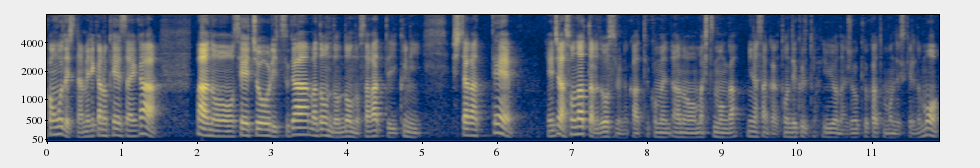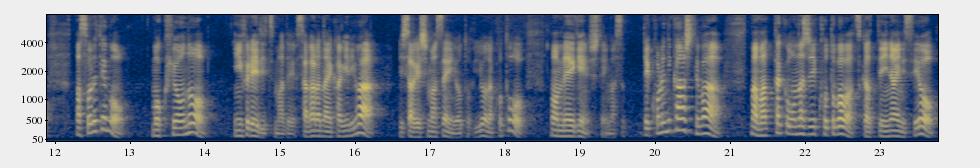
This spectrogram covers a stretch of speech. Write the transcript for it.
今後ですねアメリカの経済が、まあ、あの成長率がどんどんどんどん下がっていくに従ってえじゃあそうなったらどうするのかっていうコメンあの、まあ、質問が皆さんから飛んでくるというような状況かと思うんですけれども、まあ、それでも目標のインフレ率まで下がらない限りは利下げしませんよというようなことをま明言しています。でこれに関しては、まあ、全く同じ言葉は使っていないにせよ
